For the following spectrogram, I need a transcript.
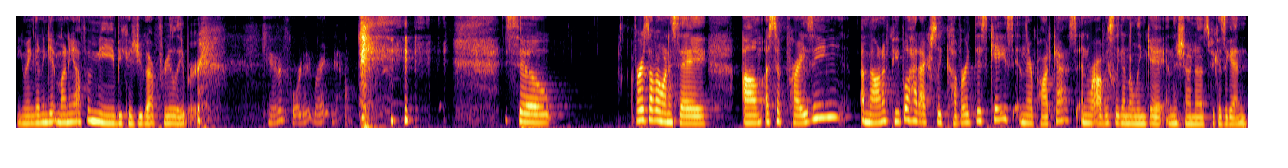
you ain't gonna get money off of me because you got free labor. Can't afford it right now. So, first off, I want to say um, a surprising amount of people had actually covered this case in their podcast, and we're obviously going to link it in the show notes because, again,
